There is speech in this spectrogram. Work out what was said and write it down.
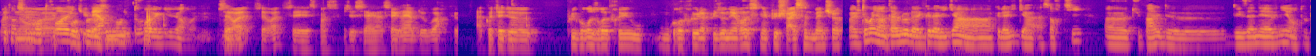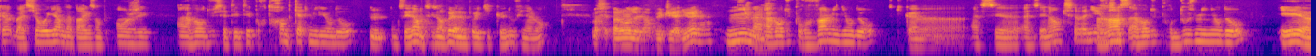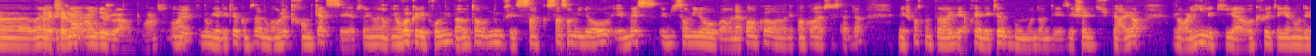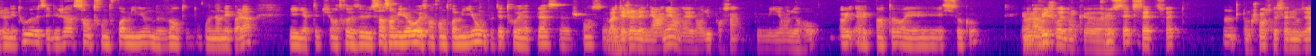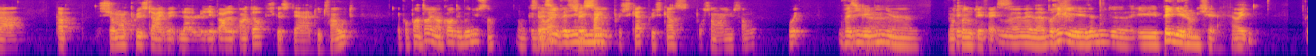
Potentiellement maintenant. euh, trois avec potentiellement avec ouais. c'est vrai, c'est vrai. C'est c'est- agréable de voir que à côté de plus grosses recrues ou, ou recrues la plus onéreuse, ce n'est plus Charleston Matchup. Ouais, justement, il y a un tableau là, que la Ligue 1 a, que la Ligue a, a sorti. Euh, tu parlais de, des années à venir, en tout cas. Bah, si on regarde là, par exemple, Angers a vendu cet été pour 34 millions d'euros. Mm. Donc c'est énorme parce qu'ils ont un peu la même politique que nous finalement. Bah, c'est pas loin de leur budget annuel. hein. Nîmes a vendu pour 20 millions d'euros, qui est quand même euh, assez, euh, assez énorme. Aussi. Reims a vendu pour 12 millions d'euros. Et euh, voilà, avec il y a des seulement clubs- un ou deux joueurs pour Reims. Ouais, donc il y a des clubs comme ça. Donc Angers 34, c'est absolument énorme. Et on voit que les promus, bah, autant nous c'est 5 500 000 euros et Metz 800 000 euros. quoi. On n'a pas encore, on n'est pas encore à ce stade-là, mais je pense qu'on peut arriver. Après, il y a des clubs bon, dans des échelles supérieures, genre Lille qui a recrute également des jeunes et tout. Eux, c'est déjà 133 millions de ventes. Donc on n'en est pas là. Mais il y a peut-être entre 500 000 euros et 133 millions, on peut peut-être trouver notre place, euh, je pense. Bah, euh, déjà l'année dernière, on avait vendu pour 5 millions d'euros. oui, avec Pintor et, et Sissoko. Et En on a- plus, ouais, donc euh, plus sept. 7, 7. Mm. Donc je pense que ça nous a sûrement plus l'arrivée, la- le départ de Pintor puisque c'était à toute fin août. Et pour Pintor, il y a encore des bonus. hein. Donc vas-y, vas-y, C'est Lenny. 5 plus 4 plus 15%, hein, il me semble. Vas-y, Donc, Lenny. euh, Montre-nous tes fesses. Ouais, ouais, bah, brille et donne-nous de... et payez Jean-Michel. Ah oui.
